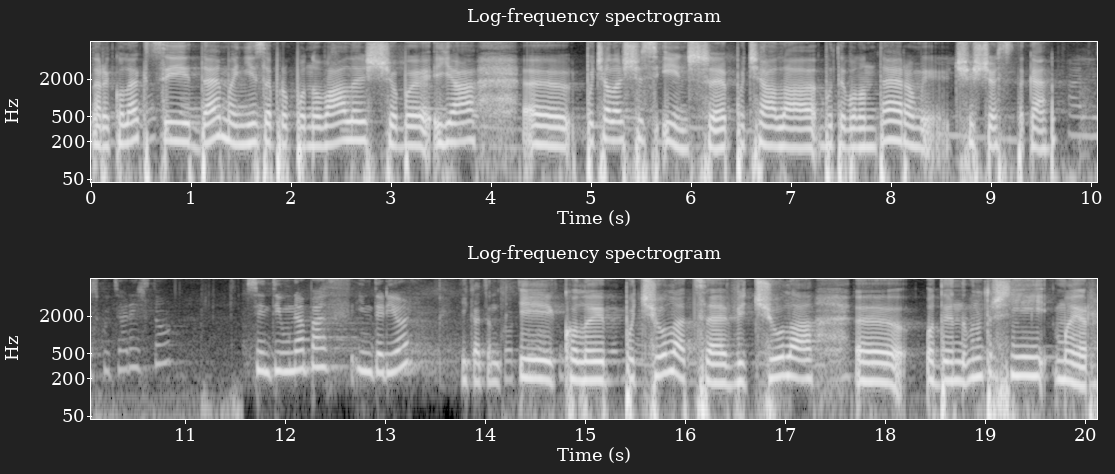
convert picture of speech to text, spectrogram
На реколекції, де мені запропонували, щоб я е, почала щось інше, почала бути волонтером чи щось таке. І коли почула це, відчула е, один внутрішній мир.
